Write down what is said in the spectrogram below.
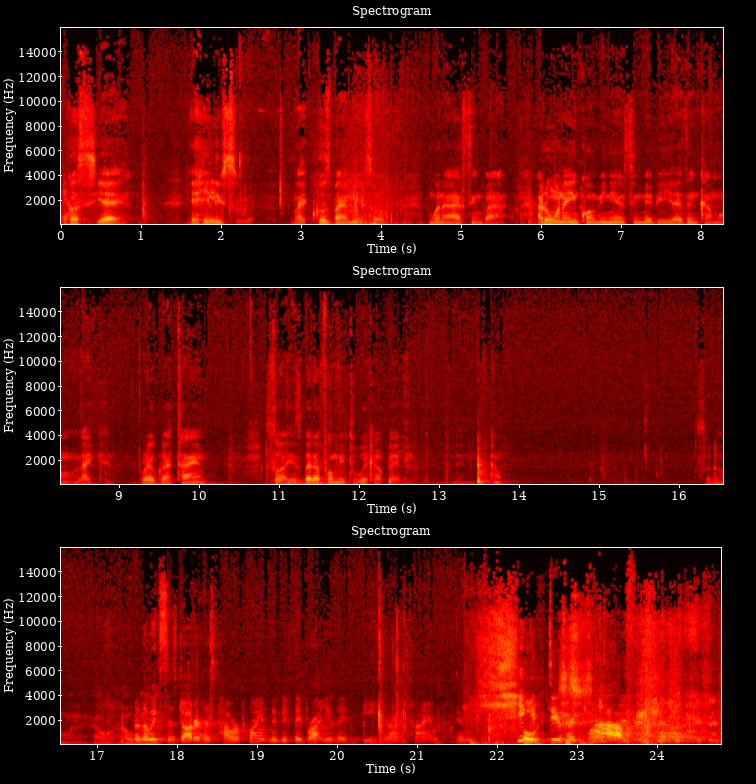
because, yeah, yeah, he lives like close by me, so I'm going to ask him. But I don't want to inconvenience him. Maybe he doesn't come on like regular time. So it's better for me to wake up early. So don't worry. I will, I will For be- the weeks his daughter has PowerPoint, maybe if they brought you, they'd be here on time. And she Oh, could do her job. Isn't, uh, isn't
